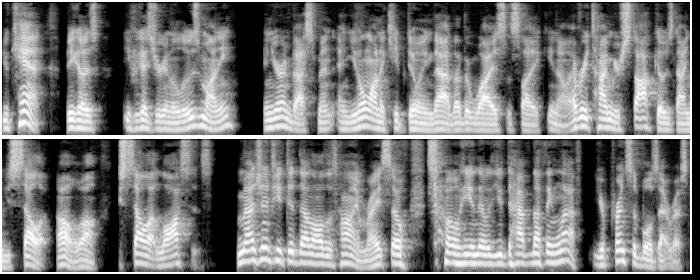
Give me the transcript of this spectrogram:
you can't because, because you're going to lose money in your investment and you don't want to keep doing that. Otherwise it's like, you know, every time your stock goes down, you sell it. Oh, well, you sell at losses. Imagine if you did that all the time, right? So, so, you know, you'd have nothing left. Your principle's at risk.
